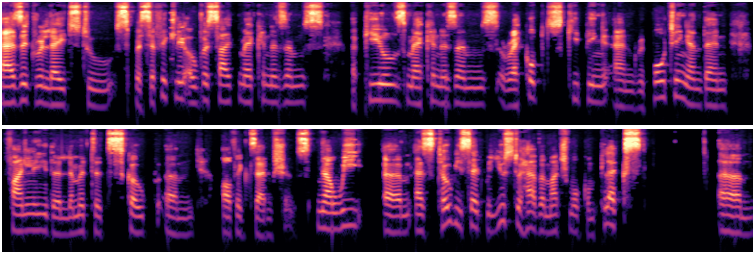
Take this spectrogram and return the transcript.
as it relates to specifically oversight mechanisms, appeals mechanisms, records keeping and reporting, and then finally the limited scope um, of exemptions. Now we, um, as Toby said, we used to have a much more complex um,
